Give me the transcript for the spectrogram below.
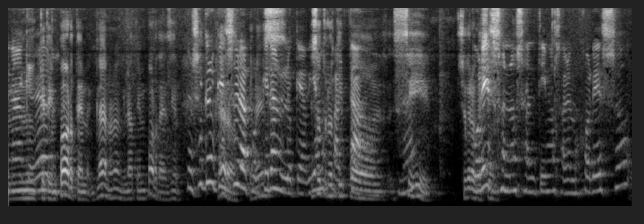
no ni que te importen, claro, no, que no te importa. Es decir, Pero yo creo que claro, eso era porque es- era lo que es habíamos otro pactado, ¿no? tipo, sí, yo creo Por que eso sí. no sentimos a lo mejor eso,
